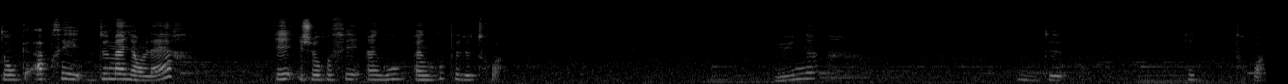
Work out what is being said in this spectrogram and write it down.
Donc après deux mailles en l'air et je refais un, goût, un groupe de trois. Une, deux et trois.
